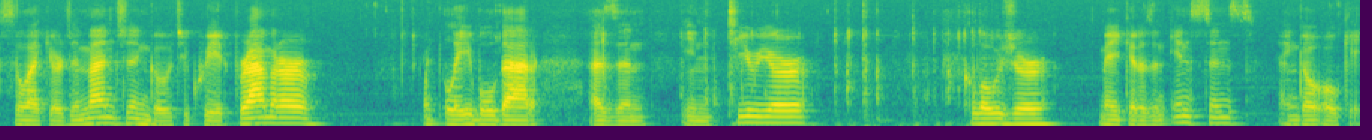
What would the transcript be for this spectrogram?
select your dimension go to create parameter label that as an interior closure make it as an instance and go OK.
